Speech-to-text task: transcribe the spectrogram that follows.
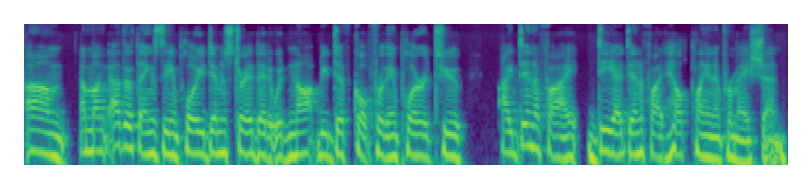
Um, among other things, the employee demonstrated that it would not be difficult for the employer to identify de identified health plan information.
